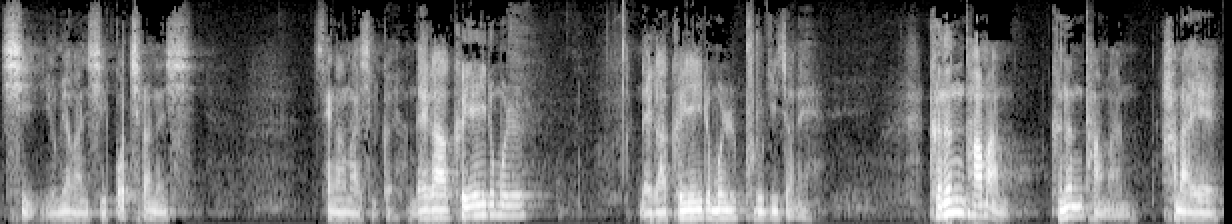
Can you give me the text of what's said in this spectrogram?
시, 유명한 시, 꽃이라는 시. 생각나실 거예요. 내가 그의 이름을, 내가 그의 이름을 부르기 전에, 그는 다만, 그는 다만 하나의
